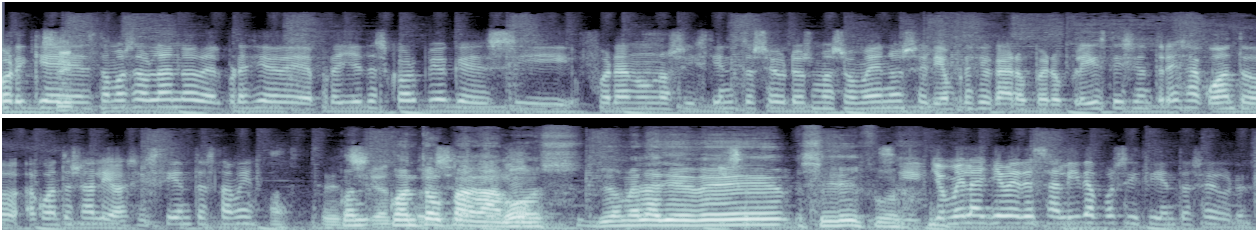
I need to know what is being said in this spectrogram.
Porque Sí. estamos hablando del precio de Project Scorpio, que si fueran unos 600 euros más o menos sería un precio caro. Pero PlayStation 3, ¿a cuánto, a cuánto salió? ¿A 600 también? Ah, ¿Cuán- 300, ¿Cuánto pagamos? Yo me la llevé. Sí. Sí, yo me la llevé de salida por 600 euros.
